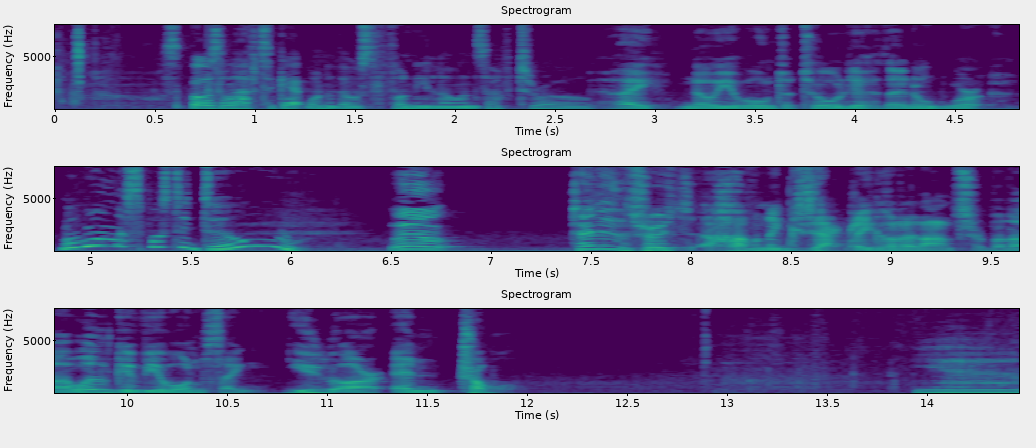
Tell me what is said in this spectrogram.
I suppose I'll have to get one of those funny loans after all. Hey, no, you won't, I told you. They don't work. Well, what am I supposed to do? Well, tell you the truth, I haven't exactly got an answer, but I will give you one thing. You are in trouble. Yeah,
